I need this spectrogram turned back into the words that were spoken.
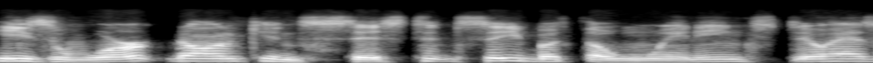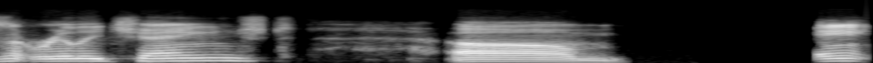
he's worked on consistency, but the winning still hasn't really changed. Um, and,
